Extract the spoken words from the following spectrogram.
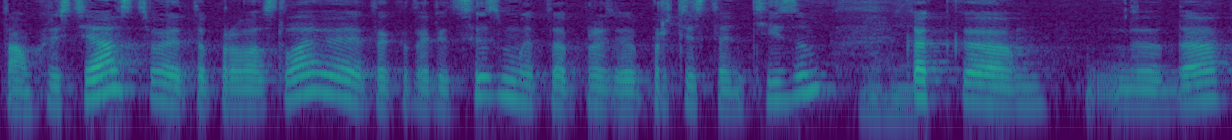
там христианство, это православие, это католицизм, это протестантизм, угу. как, э, да,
